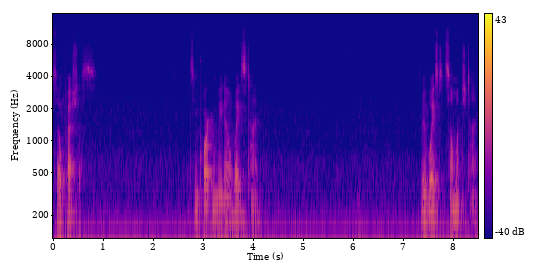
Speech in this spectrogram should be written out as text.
so precious. It's important we don't waste time. We've wasted so much time.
